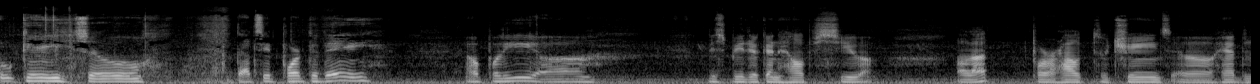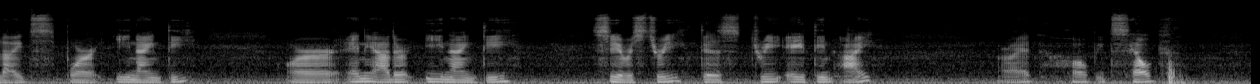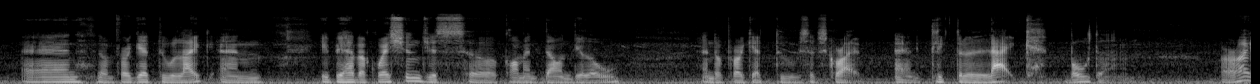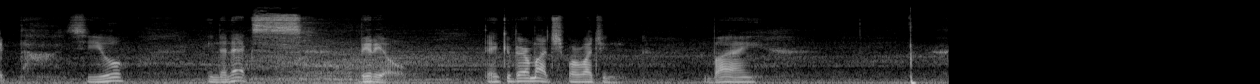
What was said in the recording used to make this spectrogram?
Okay so that's it for today. Hopefully uh, this video can help you a lot for how to change uh, headlights for E90 or any other E90 series 3 this 318i all right hope it's helped and don't forget to like and if you have a question just uh, comment down below. And don't forget to subscribe and click the like button all right. See you in the next video. Thank you very much for watching. Bye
